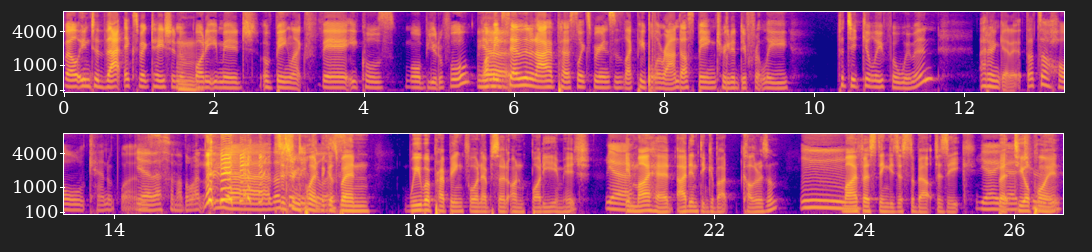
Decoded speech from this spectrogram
fell into that expectation Mm. of body image of being like fair equals more beautiful. I mean, Yeah. Sandlin and I have personal experiences like people around us being treated differently, particularly for women. I don't get it. That's a whole can of worms. yeah, that's another one. yeah, It's that's an interesting point because ridiculous. when we were prepping for an episode on body image, yeah, in my head, I didn't think about colorism. Mm. My first thing is just about physique. yeah, But yeah, to your true. point,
